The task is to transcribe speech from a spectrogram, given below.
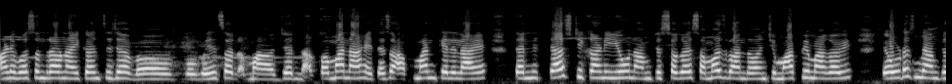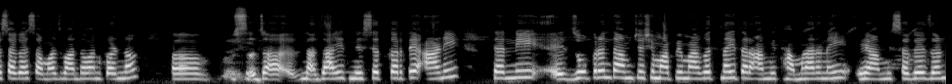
आणि वसंतराव नाईकांचे ज्या जे कमान आहे त्याचा अपमान केलेला आहे त्यांनी त्याच ठिकाणी येऊन आमच्या सगळ्या समाज बांधवांची माफी मागावी. एवढंच मी आमच्या सगळ्या समाज बांधवांकडनं जाहीर निषेध करते आणि त्यांनी जोपर्यंत आमच्याशी माफी मागत नाही तर आम्ही थांबणार नाही हे आम्ही सगळेजण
